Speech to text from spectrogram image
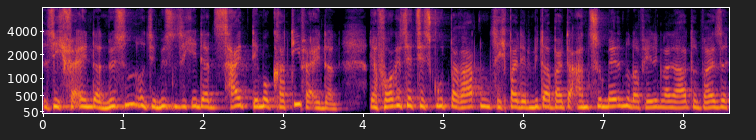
sich verändern müssen. Und sie müssen sich in der Zeit Demokratie verändern. Der Vorgesetzte ist gut beraten, sich bei dem Mitarbeiter anzumelden und auf irgendeine Art und Weise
